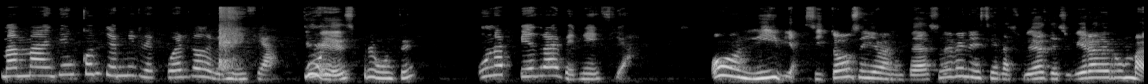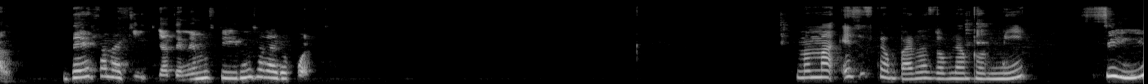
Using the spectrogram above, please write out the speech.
Mamá, ya encontré mi recuerdo de Venecia. ¿Qué es? Pregunté. Una piedra de Venecia. Olivia, si todos se llevan un pedazo de Venecia, la ciudad ya se hubiera derrumbado. Déjala aquí, ya tenemos que irnos al aeropuerto. Mamá, ¿esas campanas doblan por mí? Sí,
